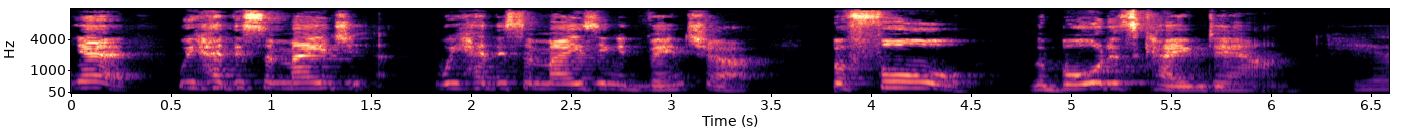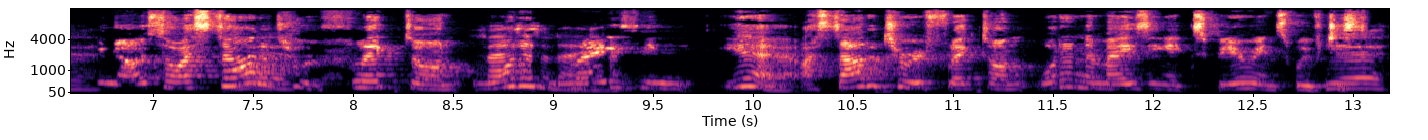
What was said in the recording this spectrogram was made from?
yeah, we had this amazing we had this amazing adventure before the borders came down. Yeah. You know, so I started Yeah. to reflect on what an amazing yeah, I started to reflect on what an amazing experience we've just Yeah. had.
